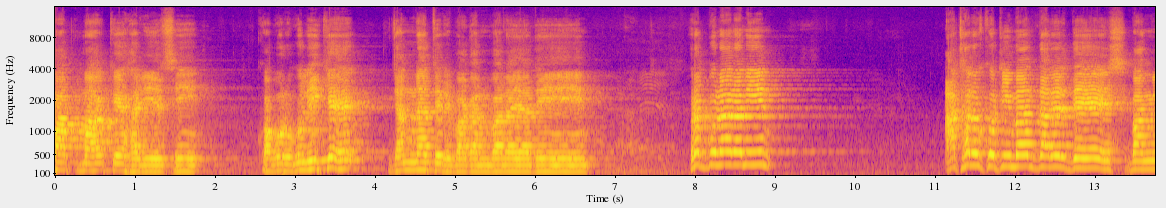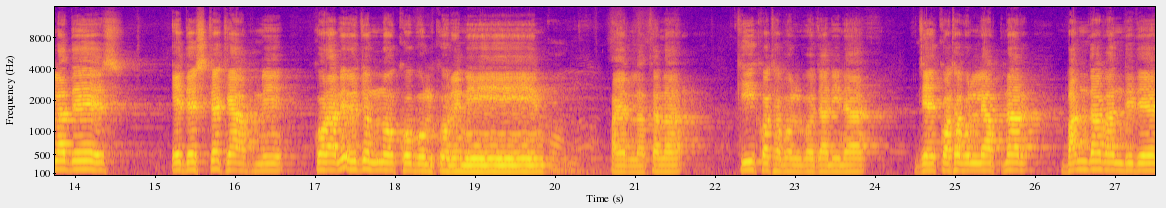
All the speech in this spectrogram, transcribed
বাপ মাকে হারিয়েছি, কবরগুলিকে জান্নাতের বাগান বানায়া দিন। রব্বুল আলমিন আঠারো কোটি ইমানদারের দেশ, বাংলাদেশ। এ দেশটাকে আপনি কোরআনের জন্য কবুল করে নিন। আল্লাহ তালা কি কথা বলব জানি না। যে কথা বললে আপনার বান্দা বান্দিদের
